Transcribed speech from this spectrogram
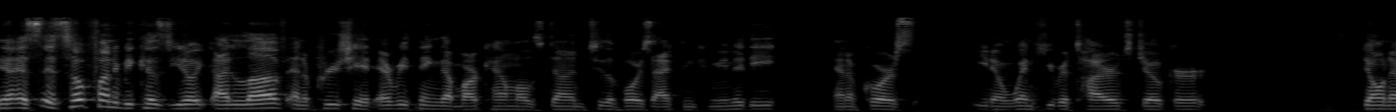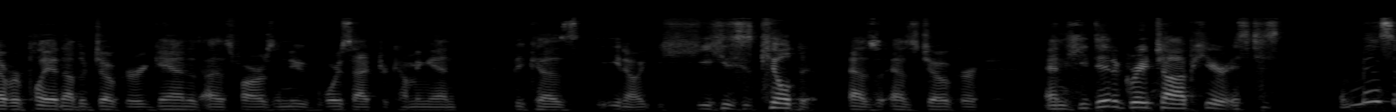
yeah, it's it's so funny because you know I love and appreciate everything that Mark Hamill has done to the voice acting community, and of course, you know when he retires Joker, don't ever play another Joker again as far as a new voice actor coming in, because you know he, he's killed it as as Joker, and he did a great job here. It's just Miss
